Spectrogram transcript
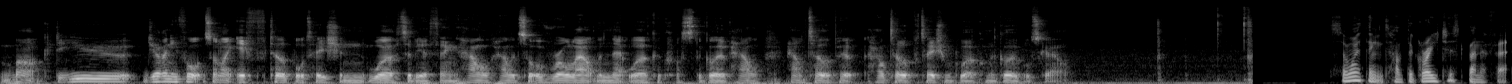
Mark, do you do you have any thoughts on like if teleportation were to be a thing, how how would sort of roll out the network across the globe? How how teleport how teleportation would work on a global scale? So I think to have the greatest benefit,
